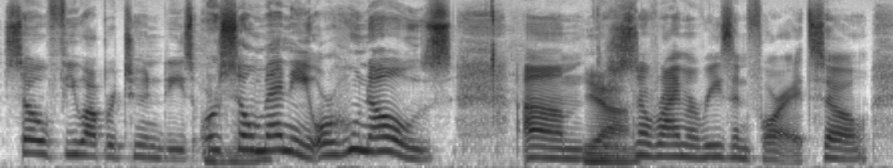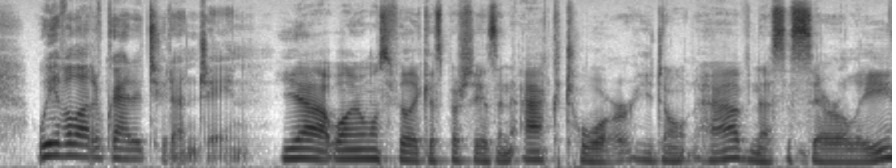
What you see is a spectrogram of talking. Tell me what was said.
so few opportunities or so many or who knows. Um, Yeah. there's just no rhyme or reason for it. So we have a lot of gratitude on jane. Yeah, well, I almost feel like, especially as an actor, you don't have necessarily,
